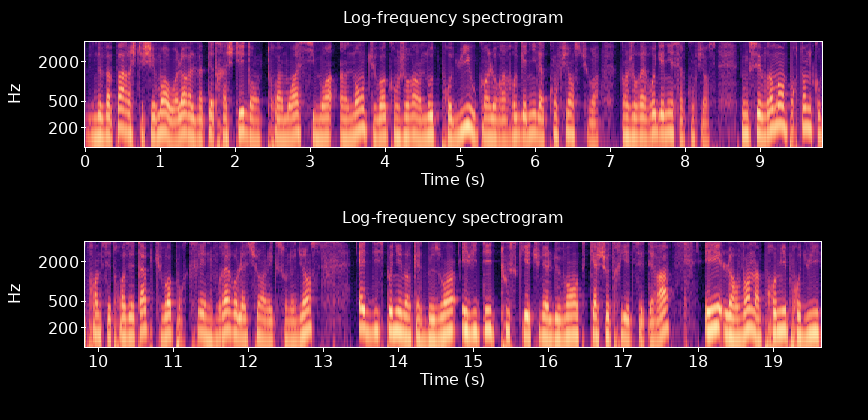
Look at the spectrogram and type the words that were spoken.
ne va pas racheter chez moi, ou alors elle va peut-être racheter dans 3 mois, 6 mois, 1 an, tu vois, quand j'aurai un autre produit ou quand elle aura regagné la confiance, tu vois, quand j'aurai regagné sa confiance. Donc c'est vraiment important de comprendre ces trois étapes, tu vois, pour créer une vraie relation avec son audience, être disponible en cas de besoin, éviter tout ce qui est tunnel de vente, cachotterie, etc. et leur vendre un premier produit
